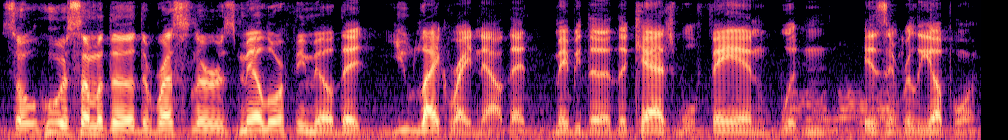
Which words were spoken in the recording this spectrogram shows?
So, who are some of the, the wrestlers, male or female, that you like right now that maybe the, the casual fan wouldn't isn't really up on?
